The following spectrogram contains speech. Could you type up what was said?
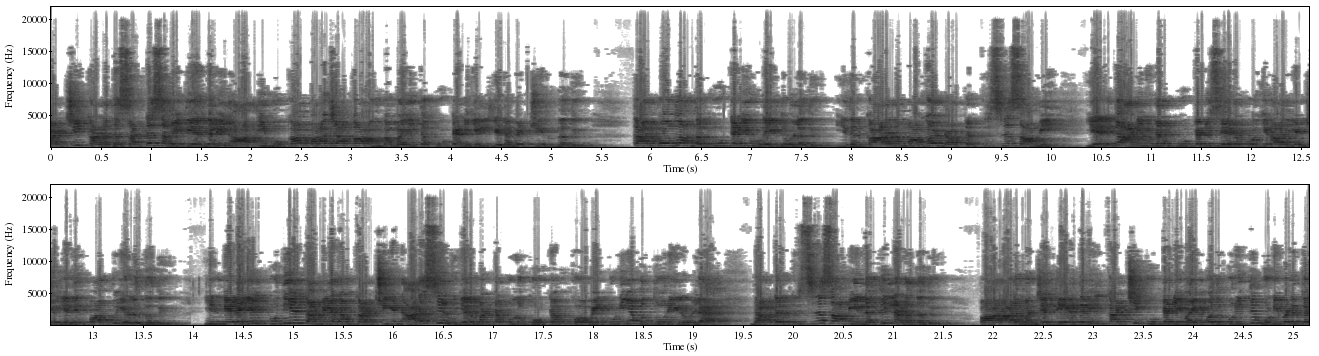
கட்சி கடந்த சட்டசபை தேர்தலில் அதிமுக பாஜக அங்கம் வகித்த கூட்டணியில் இடம்பெற்றிருந்தது. தற்போது அந்த கூட்டணி உடைந்துள்ளது. இதன் காரணமாக டாக்டர் கிருஷ்ணசாமி எந்த அணியுடன் கூட்டணி சேரப்போகிறார் என்ற எதிர்பார்ப்பு எழுந்தது. இந்நிலையில் புதிய தமிழகம் கட்சியின் அரசியல் உயர்மட்ட குழு கூட்டம் கோவை குனியமுத்தூரில் உள்ள டாக்டர் கிருஷ்ணசாமி இல்லத்தில் நடந்தது. பாராளுமன்ற தேர்தலில் கட்சி கூட்டணி வைப்பது குறித்து முடிவெடுக்க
